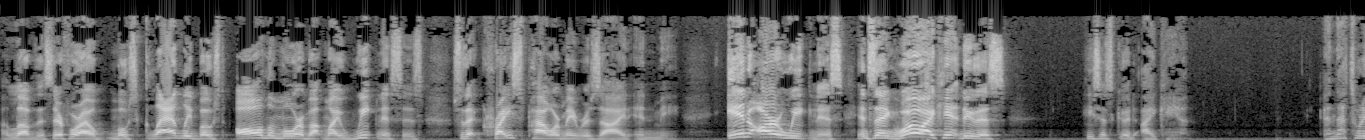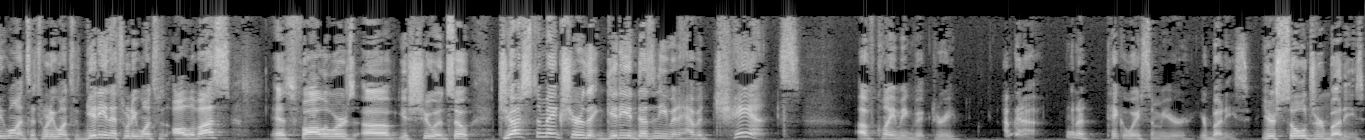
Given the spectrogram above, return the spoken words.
I love this. Therefore, I'll most gladly boast all the more about my weaknesses, so that Christ's power may reside in me. In our weakness, in saying, Whoa, I can't do this, he says, Good, I can. And that's what he wants. That's what he wants with Gideon. That's what he wants with all of us as followers of Yeshua. And so, just to make sure that Gideon doesn't even have a chance of claiming victory, I'm gonna I'm gonna take away some of your, your buddies, your soldier buddies.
